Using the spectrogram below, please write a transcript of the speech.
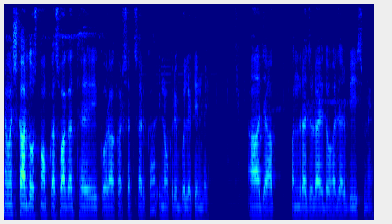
नमस्कार दोस्तों, आपका स्वागत है एक और आकर्षक सरकारी नौकरी बुलेटिन में। आज आप 15 जुलाई 2020 में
